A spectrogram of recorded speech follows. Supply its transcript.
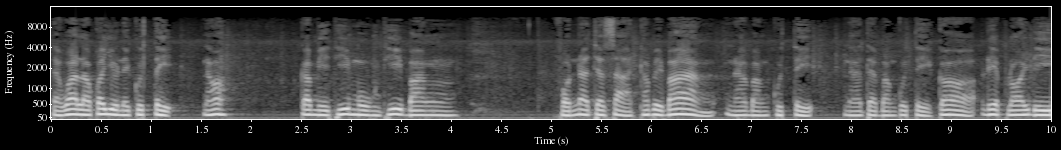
แต่ว่าเราก็อยู่ในกุฏิเนาะก็มีที่มุงที่บังฝนอาจจะสาดเข้าไปบ้างนะบางกุฏินะแต่บางกุฏิก็เรียบร้อยดี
